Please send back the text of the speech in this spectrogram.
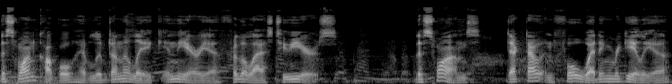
The swan couple have lived on the lake in the area for the last two years. The swans, decked out in full wedding regalia,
